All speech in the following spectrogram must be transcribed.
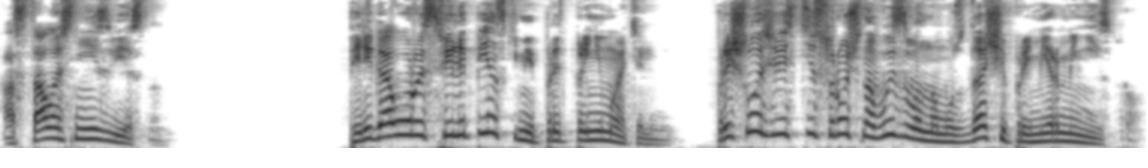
осталось неизвестным. Переговоры с филиппинскими предпринимателями пришлось вести срочно вызванному с премьер-министру.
